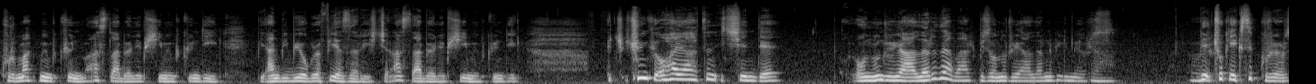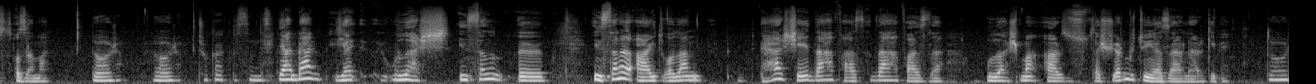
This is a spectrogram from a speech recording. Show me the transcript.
kurmak mümkün mü? Asla böyle bir şey mümkün değil. Yani bir biyografi yazarı için asla böyle bir şey mümkün değil. E, çünkü o hayatın içinde onun rüyaları da var. Biz onun rüyalarını bilmiyoruz. Ya, Ve çok eksik kuruyoruz o zaman. Doğru. Doğru. Çok haklısınız. Yani ben ya, ulaş insanın e, insana ait olan her şeye daha fazla daha fazla ulaşma arzusu taşıyorum bütün yazarlar gibi. Doğru.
